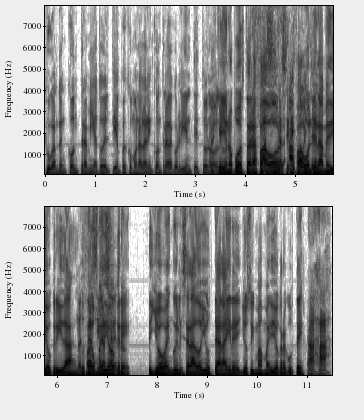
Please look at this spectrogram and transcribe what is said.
Jugando en contra mía todo el tiempo es como nadar en contra de la corriente. Esto no, es que yo no puedo estar no a favor, a favor de la mediocridad. No usted es un mediocre. Si yo vengo y se la doy a usted al aire, yo soy más mediocre que usted. Ajá.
